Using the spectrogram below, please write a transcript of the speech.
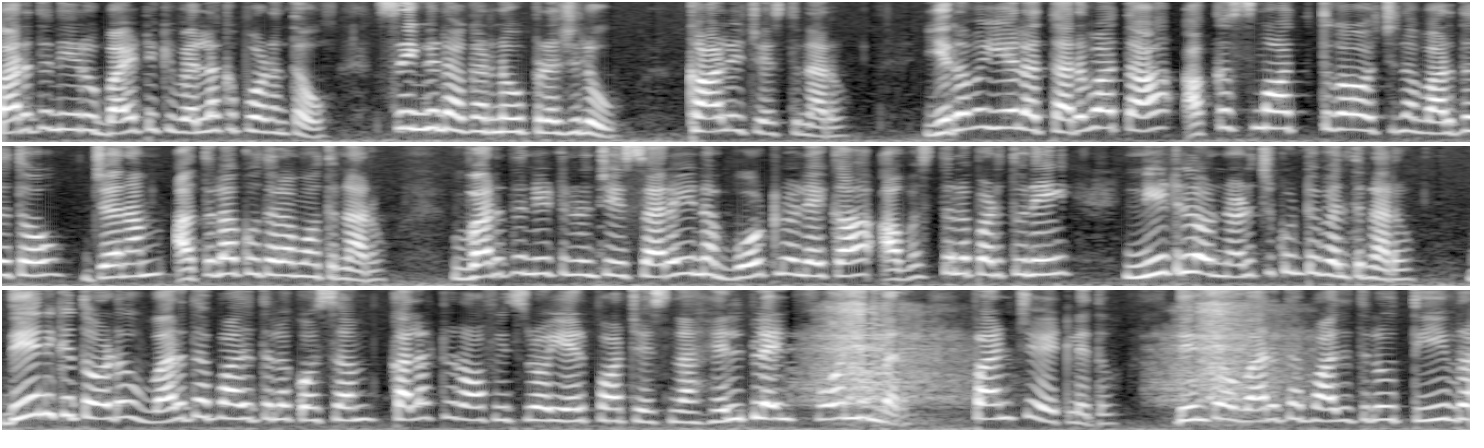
వరద నీరు బయటికి వెళ్ళకపోవడంతో సింగ్ నగర్ను ప్రజలు ఖాళీ చేస్తున్నారు. ఇరవై ఏళ్ళ తర్వాత అకస్మాత్తుగా వచ్చిన వరదతో జనం అతలాకుతలమవుతున్నారు. వరద నీటి నుంచి సరైన బోట్లు లేక అవస్థలు పడుతూనే నీటిలో నడుచుకుంటూ వెళ్తున్నారు. దీనికి తోడు వరద బాధితుల కోసం కలెక్టర్ ఆఫీసులో ఏర్పాటు చేసిన హెల్ప్ లైన్ ఫోన్ నెంబర్ పనిచేయట్లేదు. దీంతో వరద బాధితులు తీవ్ర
